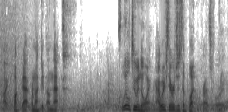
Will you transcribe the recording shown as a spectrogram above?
Alright, fuck that. We're not getting on that. It's a little too annoying. I wish there was just a button press for it.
